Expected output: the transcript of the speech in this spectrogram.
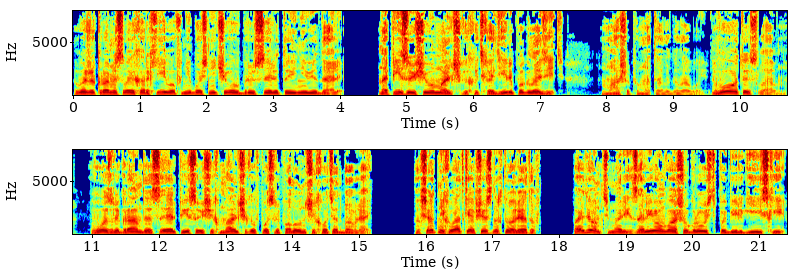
Вы же, кроме своих архивов, небось, ничего в Брюсселе-то и не видали. На писающего мальчика хоть ходили поглазеть?» Маша помотала головой. «Вот и славно. Возле Гранд-СЛ писающих мальчиков после полуночи хоть отбавляй. А все от нехватки общественных туалетов. Пойдемте, Мари, зальем вашу грусть по-бельгийски».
